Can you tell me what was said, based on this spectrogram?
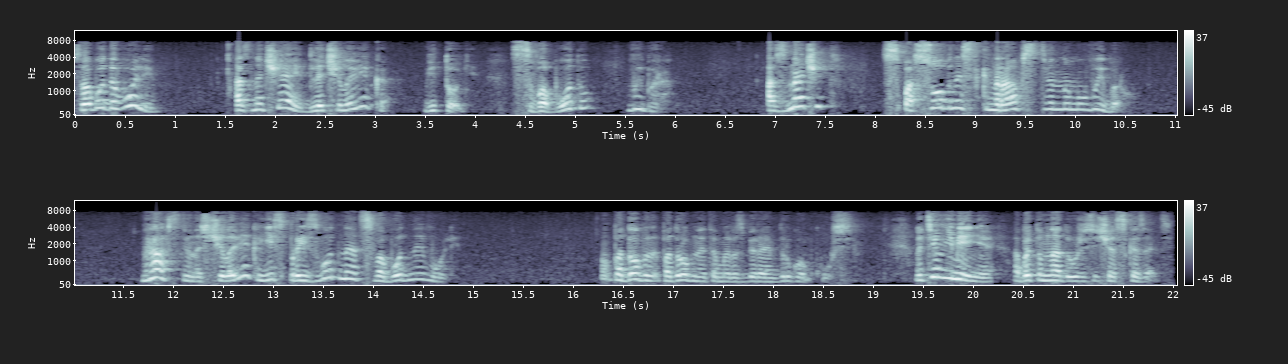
Свобода воли означает для человека в итоге свободу выбора. А значит, способность к нравственному выбору. Нравственность человека есть производная от свободной воли. Ну, подобно, подробно это мы разбираем в другом курсе. Но тем не менее, об этом надо уже сейчас сказать,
